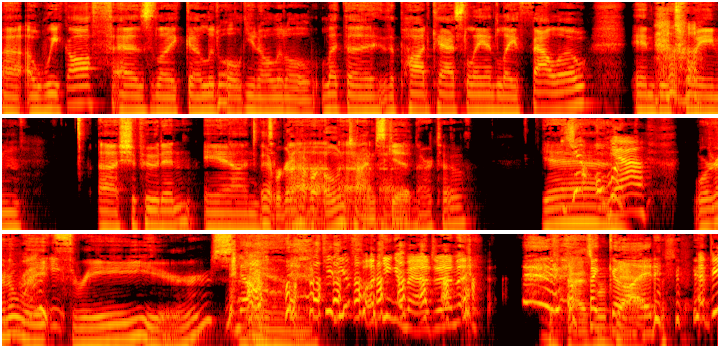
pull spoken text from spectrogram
Uh, a week off as like a little, you know, a little let the the podcast land lay fallow in between uh Shippuden and Yeah, we're gonna have our uh, own uh, time uh, skip. Naruto. Yeah, Yeah, oh my- Yeah. we're gonna wait three years. No. and- Can you fucking imagine? Guys, oh my god. back. That'd be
